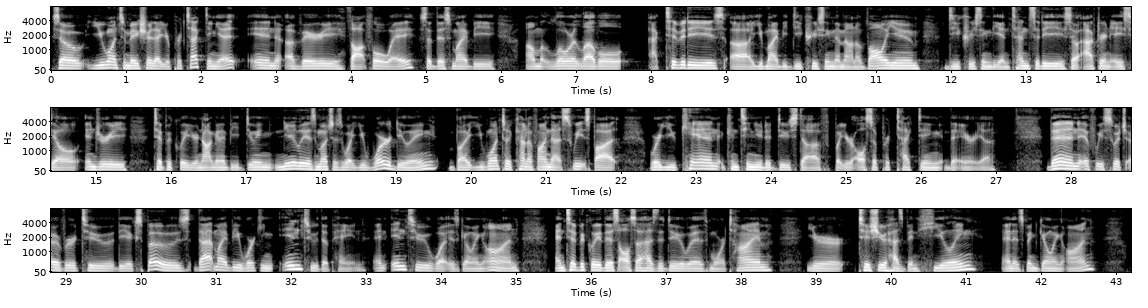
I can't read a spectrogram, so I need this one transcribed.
So you want to make sure that you're protecting it in a very thoughtful way. So this might be um, lower level activities. Uh, you might be decreasing the amount of volume, decreasing the intensity. So, after an ACL injury, typically you're not going to be doing nearly as much as what you were doing, but you want to kind of find that sweet spot where you can continue to do stuff, but you're also protecting the area. Then, if we switch over to the expose, that might be working into the pain and into what is going on. And typically, this also has to do with more time. Your tissue has been healing and it's been going on.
